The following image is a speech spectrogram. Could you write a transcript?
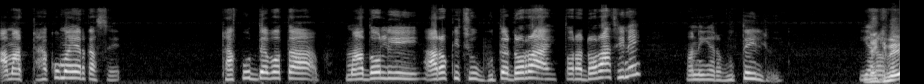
আমার ঠাকুমায়ের কাছে ঠাকুর দেবতা মাদলি আরও কিছু ভূতে ডরায় তোরা ডরাছি নাই মানে ইয়ার ভূতেই লই দেখবে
